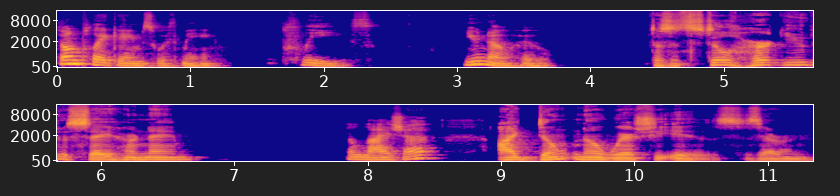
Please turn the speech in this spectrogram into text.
Don't play games with me, please. You know who. Does it still hurt you to say her name? Elijah? I don't know where she is, Xerrin.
